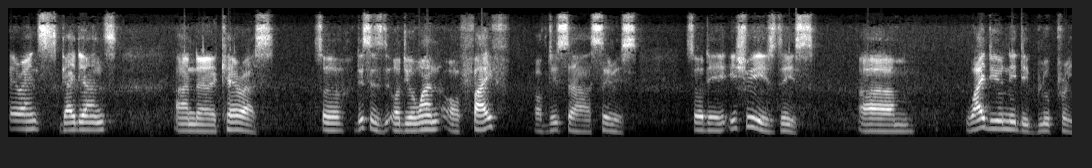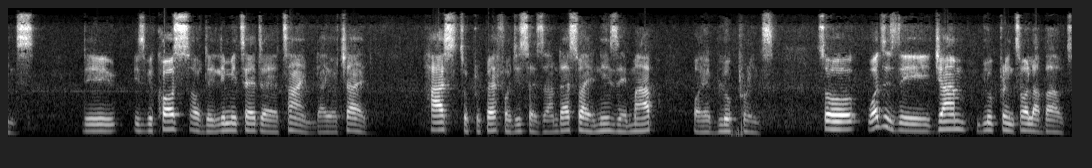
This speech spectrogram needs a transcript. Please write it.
parents, guardians, and uh, carers. So this is audio one of five of this uh, series. So the issue is this: um, Why do you need the blueprints? The is because of the limited uh, time that your child has to prepare for this exam. That's why it needs a map or a blueprint. So what is the JAMB blueprint all about?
